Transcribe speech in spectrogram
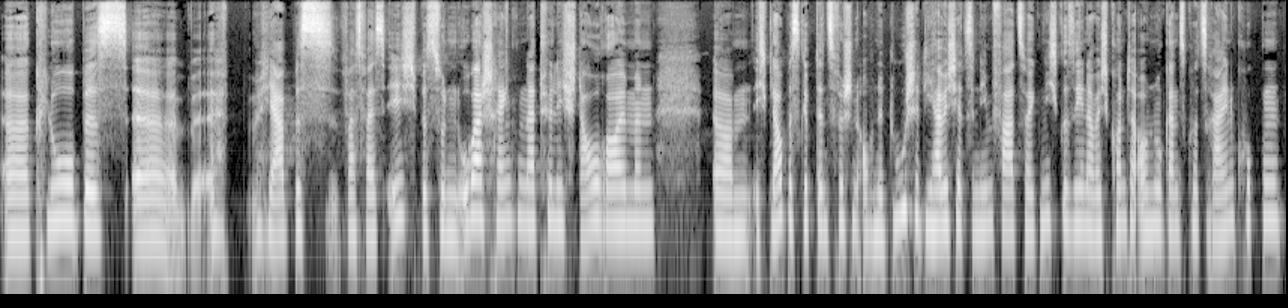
äh, Klo bis äh, ja bis was weiß ich bis zu den Oberschränken natürlich Stauräumen. Ähm, ich glaube, es gibt inzwischen auch eine Dusche, die habe ich jetzt in dem Fahrzeug nicht gesehen, aber ich konnte auch nur ganz kurz reingucken.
